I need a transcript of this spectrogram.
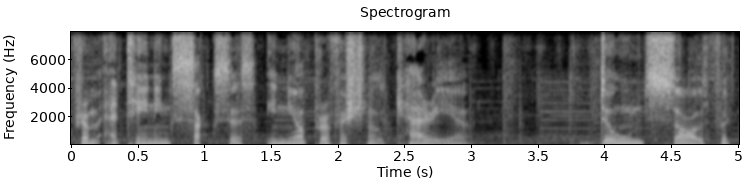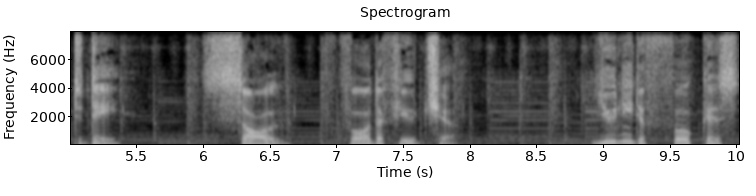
from attaining success in your professional career. Don't solve for today, solve for the future. You need to focus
